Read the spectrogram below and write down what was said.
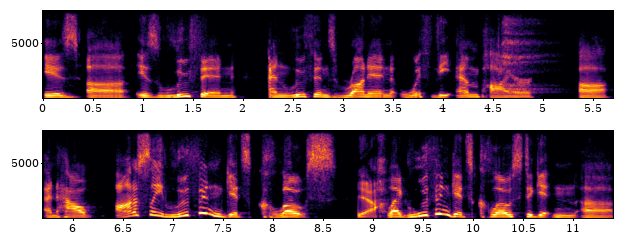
is uh, is Luthen and Luthen's run-in with the Empire, uh, and how honestly Luthen gets close Yeah, like Luthen gets close to getting uh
